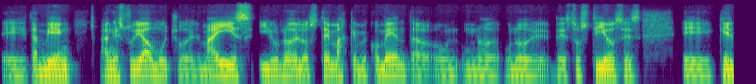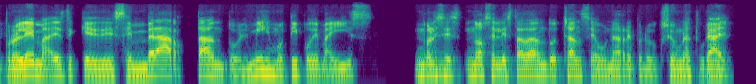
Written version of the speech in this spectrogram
eh, también han estudiado mucho del maíz y uno de los temas que me comenta uno, uno de, de, estos tíos es que el problema es de que de sembrar tanto el mismo tipo de maíz, no, les no se le está dando chance a una reproducción natural,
